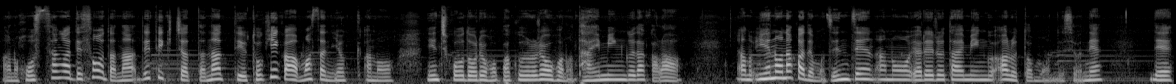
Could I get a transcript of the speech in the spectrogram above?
あの発作が出そうだな出てきちゃったなっていう時がまさによあの認知行動療法暴露療法のタイミングだからあの家の中でも全然あのやれるタイミングあると思うんですよね。で、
